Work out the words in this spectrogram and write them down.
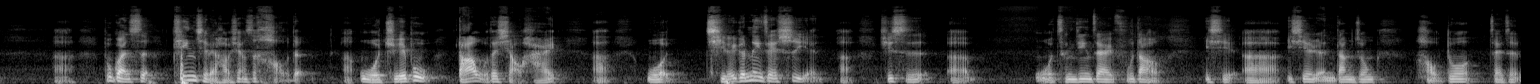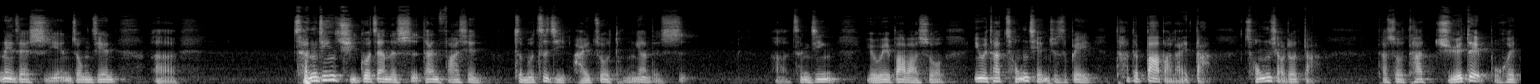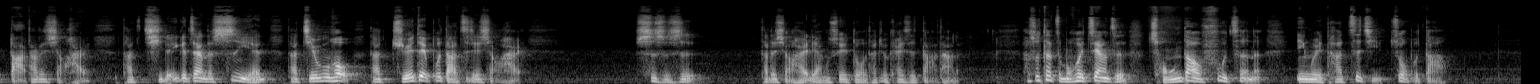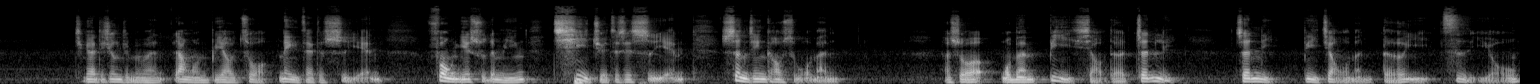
啊，不管是听起来好像是好的，啊，我绝不打我的小孩，啊，我起了一个内在誓言，啊，其实呃。我曾经在辅导一些呃一些人当中，好多在这内在誓言中间，呃，曾经取过这样的事，但发现怎么自己还做同样的事，啊，曾经有位爸爸说，因为他从前就是被他的爸爸来打，从小就打，他说他绝对不会打他的小孩，他起了一个这样的誓言，他结婚后他绝对不打自己的小孩，事实是他的小孩两岁多他就开始打他了。他说：“他怎么会这样子重蹈覆辙呢？因为他自己做不到。”亲爱的弟兄姐妹们，让我们不要做内在的誓言，奉耶稣的名弃绝这些誓言。圣经告诉我们：“他说，我们必晓得真理，真理必叫我们得以自由。”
